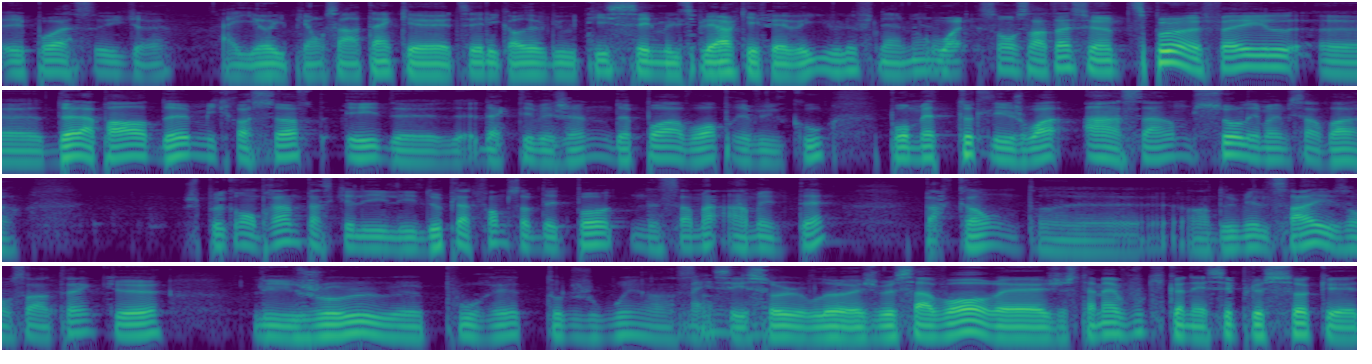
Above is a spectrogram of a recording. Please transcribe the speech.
n'est pas assez grand. Aïe, aïe. Puis on s'entend que les Call of Duty, c'est le multiplayer qui est fait vivre, là, finalement. Ouais, si on s'entend, c'est un petit peu un fail euh, de la part de Microsoft et d'Activision de ne pas avoir prévu le coup pour mettre tous les joueurs ensemble sur les mêmes serveurs. Je peux comprendre parce que les, les deux plateformes ne sont peut-être pas nécessairement en même temps. Par contre, euh, en 2016, on s'entend que les jeux euh, pourraient tous jouer ensemble. Ben, c'est sûr. Là. Je veux savoir, euh, justement, vous qui connaissez plus ça que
